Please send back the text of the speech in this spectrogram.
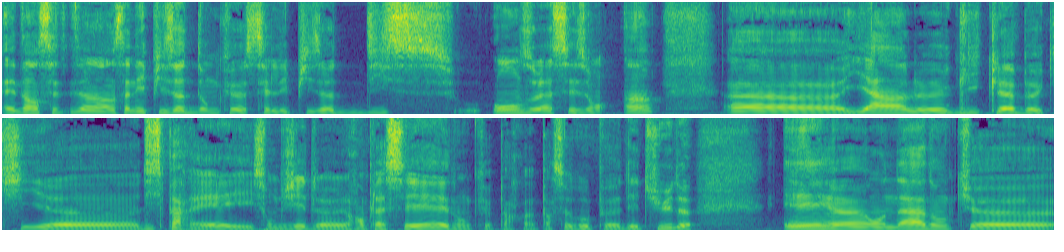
et dans, cette- un épisode, donc euh, c'est l'épisode 10 ou 11 de la saison 1, euh, il y a le Glee Club qui disparaît et ils sont obligés de le remplacer donc par, ce groupe d'études. Et on a donc euh,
